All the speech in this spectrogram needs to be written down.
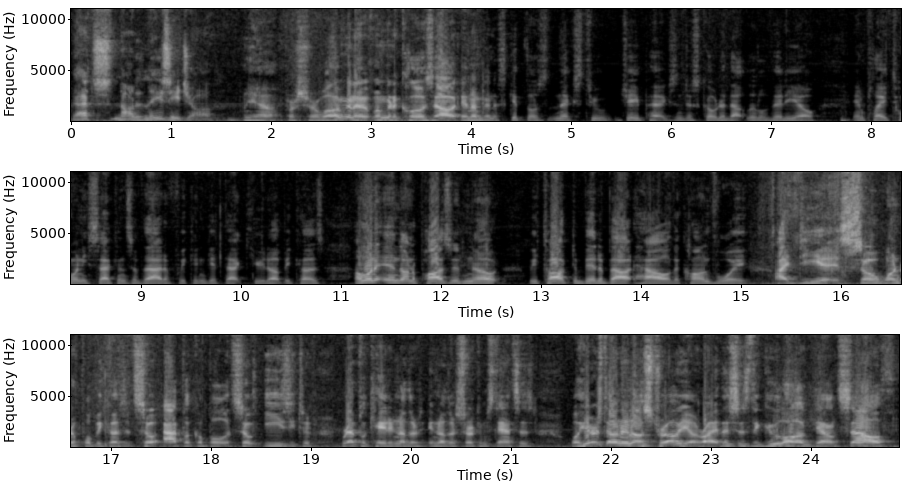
that's not an easy job. Yeah, for sure. Well, I'm gonna I'm gonna close out, and I'm gonna skip those next two JPEGs and just go to that little video and play 20 seconds of that if we can get that queued up because I want to end on a positive note. We talked a bit about how the convoy idea is so wonderful because it's so applicable, it's so easy to replicate in other in other circumstances. Well, here's down in Australia, right? This is the gulag down south,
